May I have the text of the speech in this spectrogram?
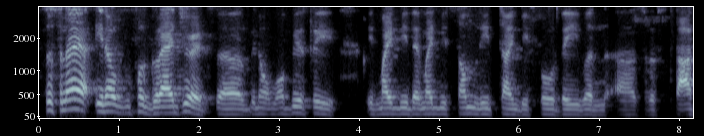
So Senaya, you know, for graduates, uh, you know, obviously it might be there might be some lead time before they even uh, sort of start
